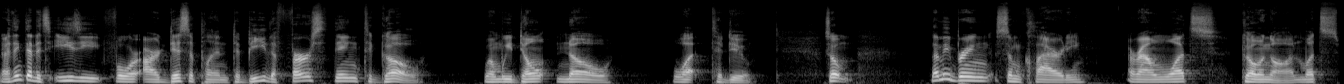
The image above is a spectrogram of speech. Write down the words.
And i think that it's easy for our discipline to be the first thing to go when we don't know what to do. So let me bring some clarity around what's going on, what's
